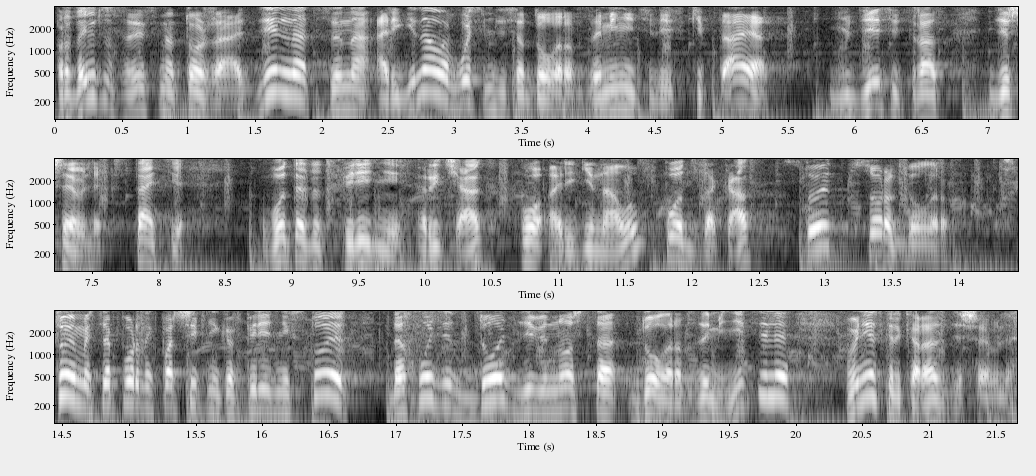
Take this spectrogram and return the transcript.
Продаются, соответственно, тоже отдельно. Цена оригинала 80 долларов. Заменители из Китая в 10 раз дешевле. Кстати, вот этот передний рычаг по оригиналу под заказ стоит 40 долларов. Стоимость опорных подшипников передних стоек доходит до 90 долларов. Заменители в несколько раз дешевле.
